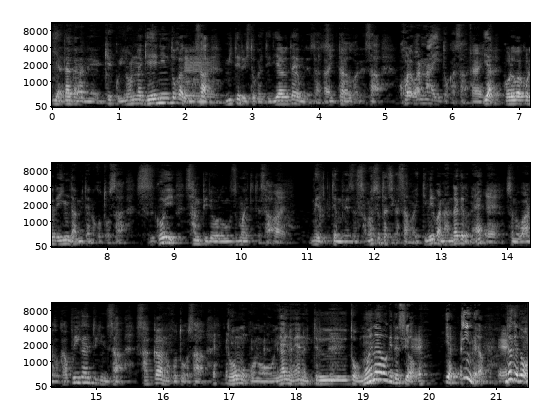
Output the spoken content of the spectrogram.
いや、だからね、結構いろんな芸人とかでもさ、うん見てる人がいて、リアルタイムでさ、はいツイッターとかでさ、これはないとかさ、はいい、や、これはこれでいいんだみたいなことをさ、すごい賛否両論渦巻いててさ、でも別にその人たちがさ、まあ、言ってみればなんだけどね、ええ。そのワールドカップ以外の時にさ、サッカーのことをさ、どうもこの、やいのやいの言ってると思えないわけですよ。えいや、いいんだよ。え。え。だけど、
